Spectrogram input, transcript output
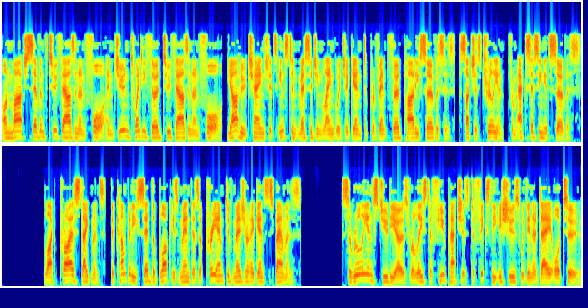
On March 7, 2004 and June 23, 2004, Yahoo changed its instant messaging language again to prevent third-party services, such as Trillian, from accessing its service. Like prior statements, the company said the block is meant as a preemptive measure against spammers. Cerulean Studios released a few patches to fix the issues within a day or two.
